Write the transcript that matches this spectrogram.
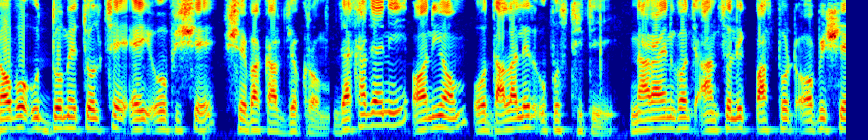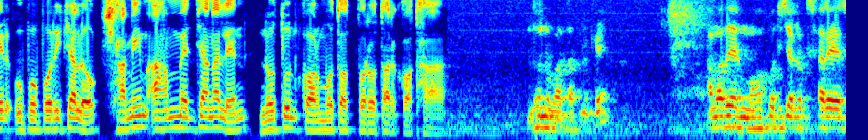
নব উদ্যমে চলছে এই অফিসে সেবা কার্যক্রম। দেখা যায়নি অনিয়ম ও দালালের উপস্থিতি। নারায়ণগঞ্জ আঞ্চলিক পাসপোর্ট অফিসের উপপরিচালক শামীম আহমেদ জানালেন নতুন কর্মতৎপরতার কথা। ধন্যবাদ আপনাকে। আমাদের মহাপরিচালক স্যারের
